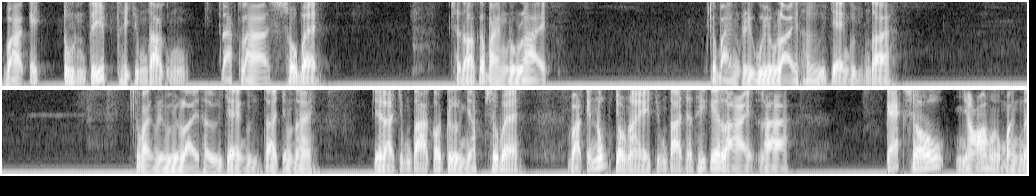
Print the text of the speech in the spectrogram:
Và cái tool tiếp thì chúng ta cũng đặt là số B. Sau đó các bạn lưu lại. Các bạn review lại thử trang của chúng ta. Các bạn review lại thử trang của chúng ta chỗ này. Vậy là chúng ta có trường nhập số B. Và cái nút chỗ này chúng ta sẽ thiết kế lại là các số nhỏ hơn bằng n,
